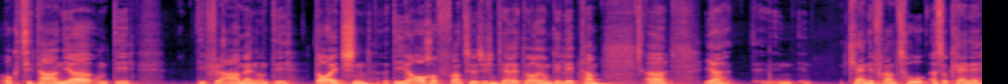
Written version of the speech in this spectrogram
Okzitanier und die, die Flamen und die Deutschen, die ja auch auf französischem Territorium gelebt haben, äh, ja keine, Franzo also keine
